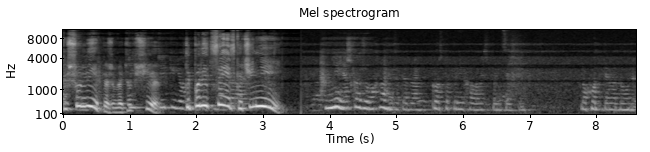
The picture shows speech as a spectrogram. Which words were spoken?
Ти що ліпиш, блядь, вообще? Тільки Ти поліцейська чи ні? Ні, я ж кажу, охорони за тебе. Просто приїхала з поліцейським. Проходити на догляд.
